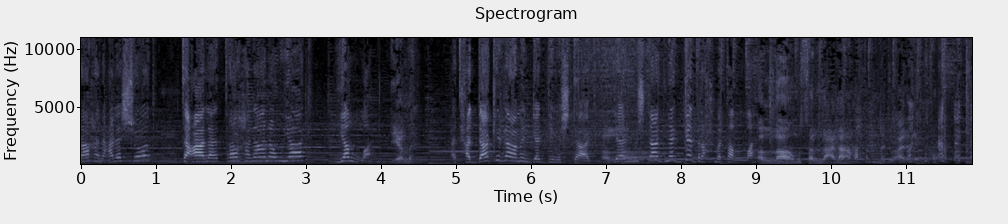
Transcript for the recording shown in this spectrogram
تراهن على الشوط تعال تراهن أنا وياك. يلا. يلا. أتحداك اذا من قدي مشتاق لأن مشتاق نقد رحمة الله. اللهم صل على محمد وعلى اله محمد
